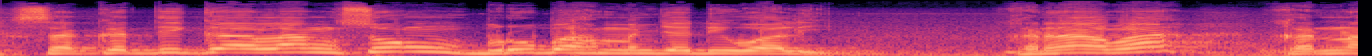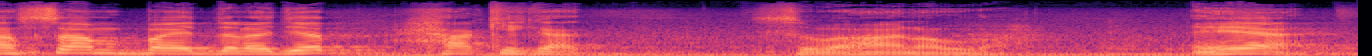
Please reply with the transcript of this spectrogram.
Seketika langsung berubah menjadi wali. Kenapa? Karena sampai derajat hakikat. Subhanallah. Ya.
